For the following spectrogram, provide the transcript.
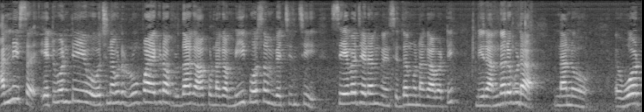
అన్ని స- ఎటువంటి వచ్చినా కూడా రూపాయి కూడా వృధా కాకుండా మీకోసం వెచ్చించి సేవ చేయడానికి నేను సిద్ధంగా ఉన్నా కాబట్టి మీరందరూ కూడా నన్ను ఓట్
